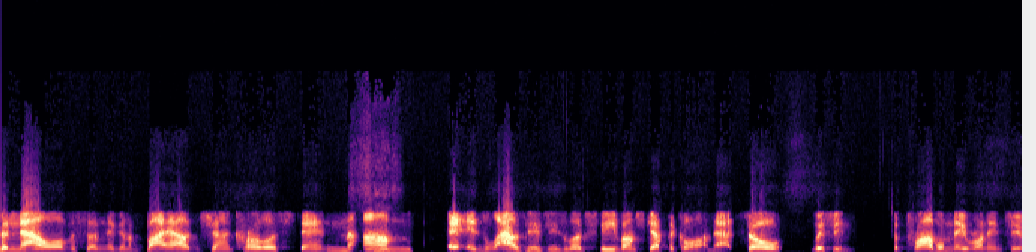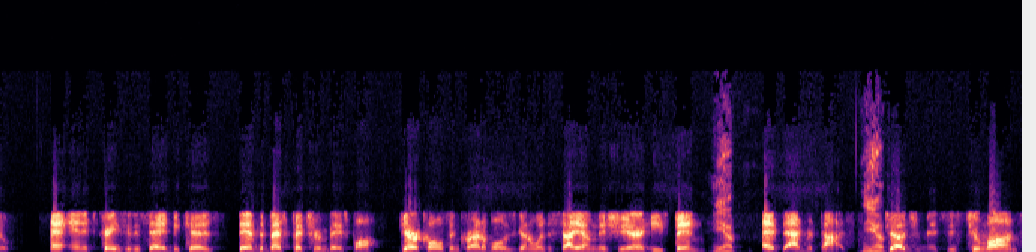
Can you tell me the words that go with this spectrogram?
So now all of a sudden they're going to buy out Giancarlo Stanton. Um, as lousy as he's looked, Steve, I'm skeptical on that. So listen, the problem they run into, and, and it's crazy to say because they have the best pitcher in baseball. Gerrit Cole's incredible. He's going to win the Cy Young this year. He's been Yep. as advertised. Yep. Judge misses two months,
